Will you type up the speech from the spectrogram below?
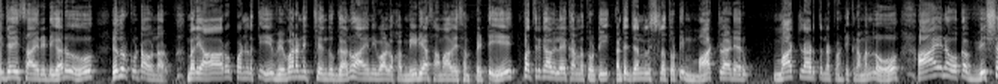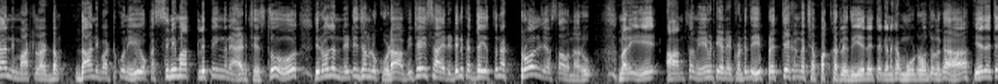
విజయసాయిరెడ్డి గారు కోరుకుంటా ఉన్నారు. మరి ఆ ఆరోపణలకి వివరణ ఇచ్చేందుకు గాను ఆయన ఇవాళ ఒక మీడియా సమావేశం పెట్టి పత్రికా విలేకరులతోటి అంటే జర్నలిస్టులతోటి మాట్లాడారు. మాట్లాడుతున్నటువంటి క్రమంలో ఆయన ఒక విషయాన్ని మాట్లాడడం దాన్ని పట్టుకుని ఒక సినిమా క్లిప్పింగ్ని యాడ్ చేస్తూ ఈరోజు నెటిజన్లు కూడా విజయసాయి రెడ్డిని పెద్ద ఎత్తున ట్రోల్ చేస్తూ ఉన్నారు. మరి ఆ అంశం ఏమిటి అనేటువంటిది ప్రత్యేకంగా చెప్పక్కర్లేదు. ఏదైతే గనక మూడు రోజులుగా ఏదైతే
